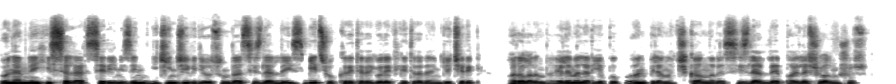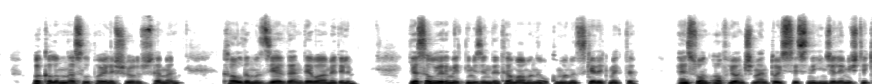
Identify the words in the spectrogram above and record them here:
Önemli hisseler serimizin ikinci videosunda sizlerleyiz. Birçok kritere göre filtreden geçirip aralarında elemeler yapıp ön plana çıkanları sizlerle paylaşıyormuşuz. Bakalım nasıl paylaşıyoruz? Hemen kaldığımız yerden devam edelim. Yasal uyarı metnimizin de tamamını okumanız gerekmekte. En son Afyon Çimento hissesini incelemiştik.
